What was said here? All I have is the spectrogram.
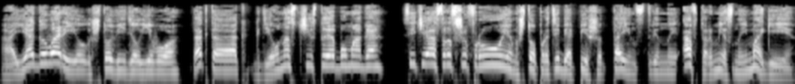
А я говорил, что видел его. Так-так, где у нас чистая бумага? Сейчас расшифруем, что про тебя пишет таинственный автор местной магии.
